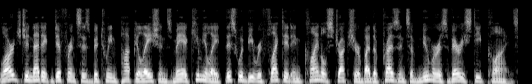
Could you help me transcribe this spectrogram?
large genetic differences between populations may accumulate this would be reflected in clinal structure by the presence of numerous very steep clines.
